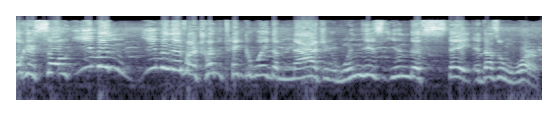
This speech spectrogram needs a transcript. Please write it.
Okay, so even even if I try to take away the magic when he's in this state, it doesn't work.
